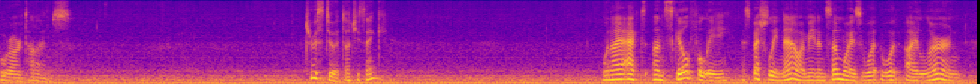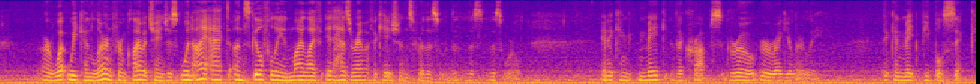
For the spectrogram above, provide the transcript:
for our times. Truth to it, don't you think? When I act unskillfully, especially now, I mean, in some ways, what, what I learn or what we can learn from climate change is when I act unskillfully in my life, it has ramifications for this, this, this world. And it can make the crops grow irregularly, it can make people sick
